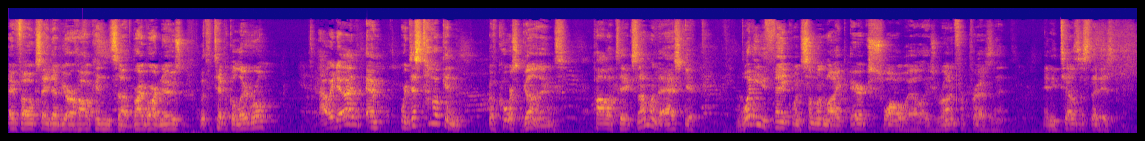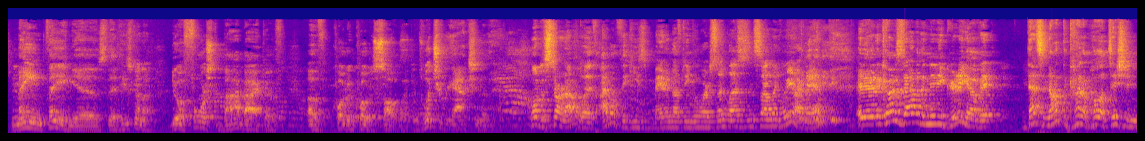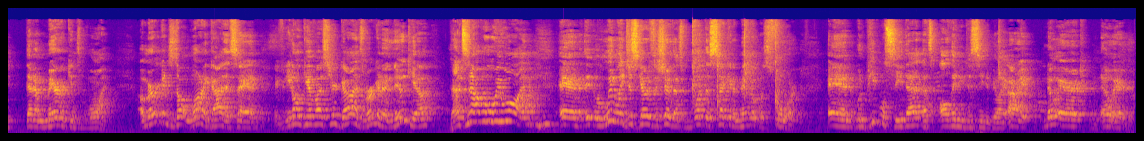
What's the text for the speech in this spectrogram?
Hey folks, AWR Hawkins, uh, Breitbart News with the typical liberal. How are we doing? And we're just talking, of course, guns, politics. And I wanted to ask you, what do you think when someone like Eric Swalwell is running for president and he tells us that his main thing is that he's going to do a forced buyback of, of quote unquote assault weapons? What's your reaction to that? Well, to start out with, I don't think he's man enough to even wear sunglasses inside like we are, man. and when it comes down to the nitty gritty of it, that's not the kind of politician that Americans want. Americans don't want a guy that's saying, if you don't give us your guns, we're going to nuke you. That's not what we want. And it literally just goes to show that's what the Second Amendment was for. And when people see that, that's all they need to see to be like, all right, no Eric, no Eric.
